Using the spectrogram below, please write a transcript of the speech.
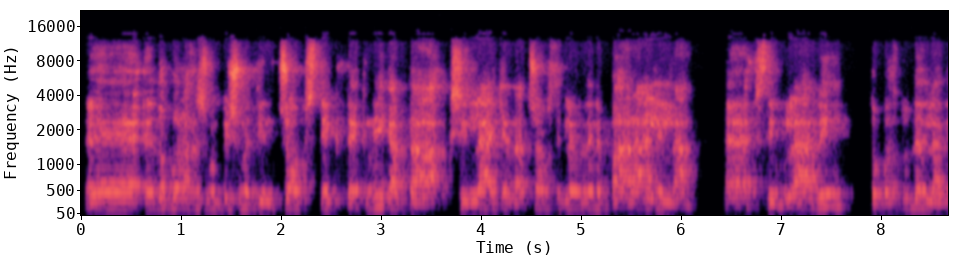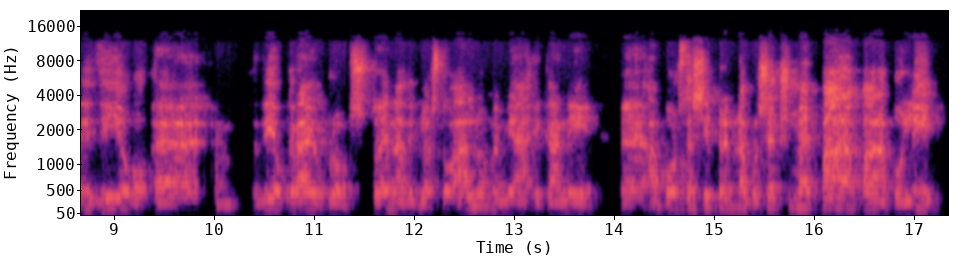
Ε, εδώ μπορούμε να χρησιμοποιήσουμε την chopstick technique από τα ξυλάκια, τα chopstick, βλέπετε είναι παράλληλα ε, στη βλάβη. Τοποθετούνται δηλαδή δύο, ε, δύο cryoprobes, το ένα δίπλα στο άλλο, με μια ικανή ε, απόσταση. Πρέπει να προσέξουμε πάρα πάρα πολύ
